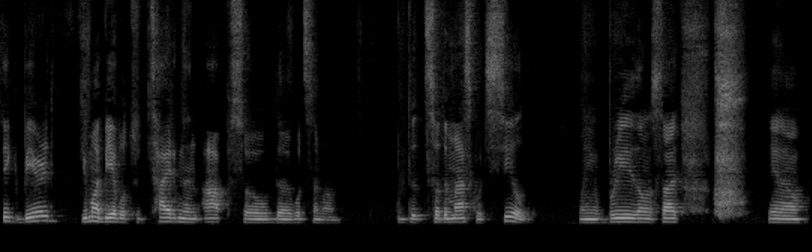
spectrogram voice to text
thick beard you might be able to tighten it up so the what's some um, the, so the mask would seal when you breathe on the side you know?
